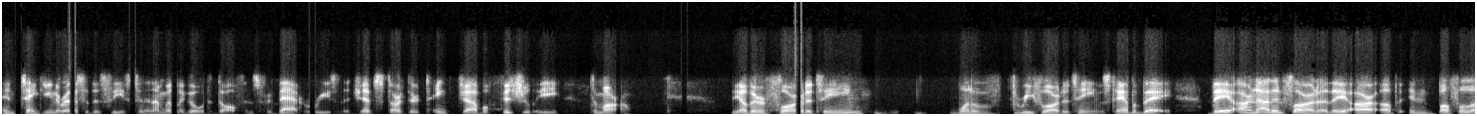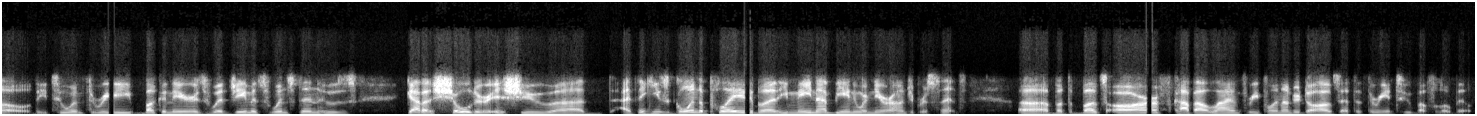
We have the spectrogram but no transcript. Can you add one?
and tanking the rest of the season. And I'm going to go with the Dolphins for that reason. The Jets start their tank job officially tomorrow. The other Florida team, one of three Florida teams, Tampa Bay. They are not in Florida. They are up in Buffalo. The two and three Buccaneers with Jameis Winston, who's got a shoulder issue. Uh, I think he's going to play, but he may not be anywhere near 100%. Uh, but the Bucks are cop out line three point underdogs at the three and two Buffalo Bills.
